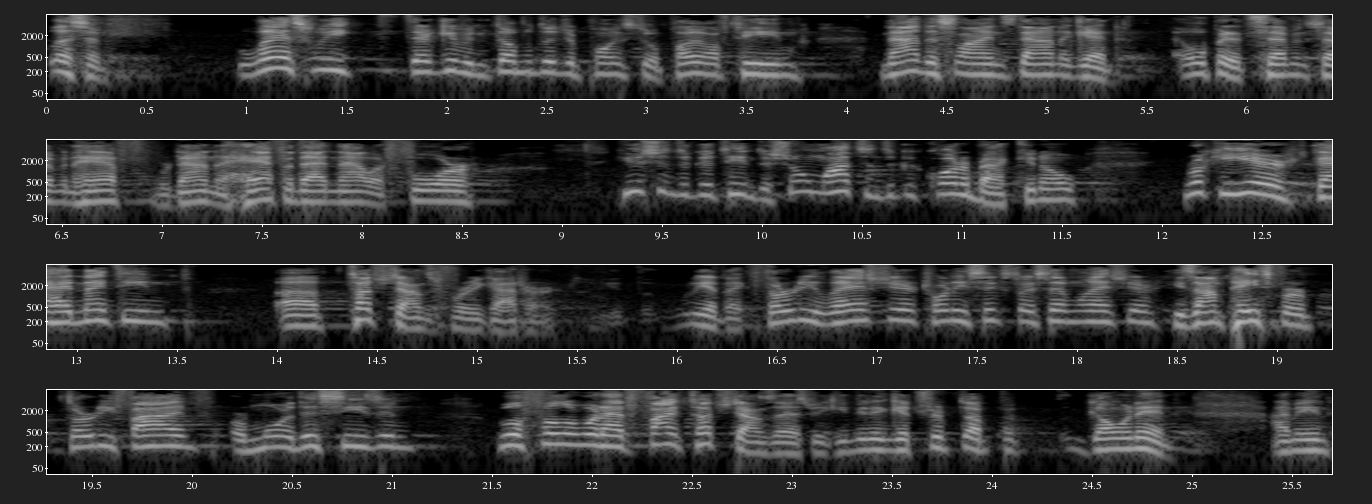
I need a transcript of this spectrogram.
listen, last week they're giving double-digit points to a playoff team. Now this line's down again. Open at seven, seven and a half. We're down to half of that now at four. Houston's a good team. Deshaun Watson's a good quarterback. You know, rookie year, guy had 19 uh, touchdowns before he got hurt. We had like 30 last year, 26, 27 last year. He's on pace for 35 or more this season. Will Fuller would have had five touchdowns last week if he didn't get tripped up going in. I mean,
